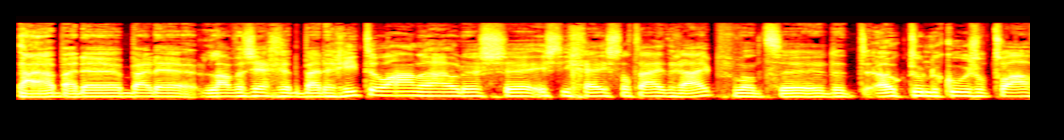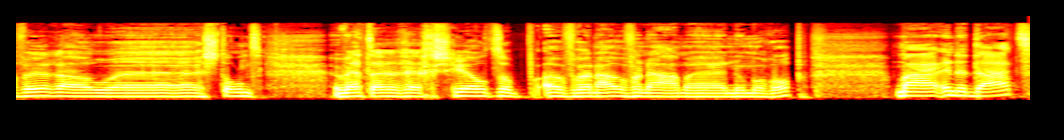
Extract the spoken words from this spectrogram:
Nou ja, bij de, bij de, laten we zeggen, bij de retail-aandeelhouders uh, is die geest altijd rijp. Want uh, dat, ook toen de koers op 12 euro uh, stond, werd er geschreeuwd op, over een overname, noem maar op. Maar inderdaad,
